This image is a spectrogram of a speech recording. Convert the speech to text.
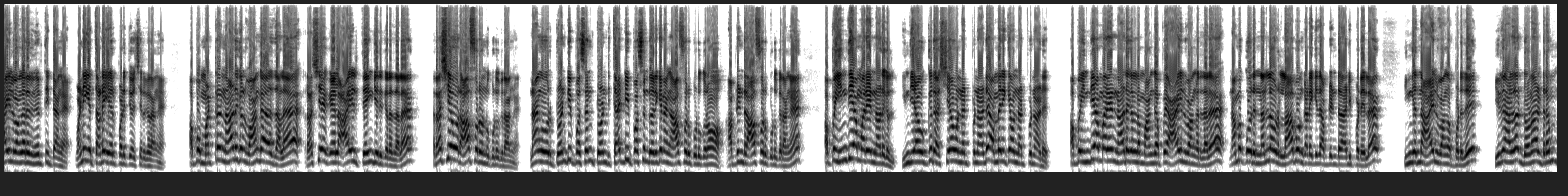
ஆயில் வாங்குறதை நிறுத்திட்டாங்க. வணிக தடை ஏற்படுத்தி வச்சிருக்காங்க அப்போ மற்ற நாடுகள் வாங்காததால ரஷ்யா கையில் ஆயில் தேங்கி இருக்கிறதால ரஷ்யா ஒரு ஆஃபர் ஒன்று கொடுக்குறாங்க. நாங்கள் ஒரு twenty percent twenty thirty percent வரைக்கும் நாங்கள் ஆஃபர் கொடுக்குறோம் அப்படின்ற ஆஃபர் கொடுக்குறாங்க. அப்போ இந்தியா மாதிரியான நாடுகள் இந்தியாவுக்கு ரஷ்யாவும் நட்பு நாடு அமெரிக்காவும் நட்பு நாடு. அப்போ இந்தியா மாதிரியான நாடுகள் நம்ம அங்கே போய் ஆயில் வாங்குறதால நமக்கு ஒரு நல்ல ஒரு லாபம் கிடைக்குது அப்படின்ற அடிப்படையில் இங்கேருந்து ஆயில் வாங்கப்படுது. இதனாலதான் டொனால்ட் ட்ரம்ப்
